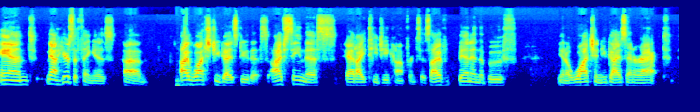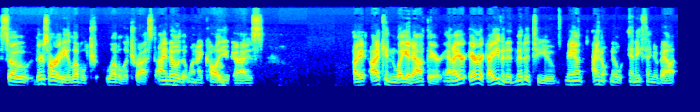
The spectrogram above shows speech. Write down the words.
And now here's the thing is, um, I watched you guys do this. I've seen this at ITG conferences. I've been in the booth you know, watching you guys interact. So there's already a level tr- level of trust. I know that when I call you guys, I I can lay it out there. And I, Eric, I even admitted to you, man, I don't know anything about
